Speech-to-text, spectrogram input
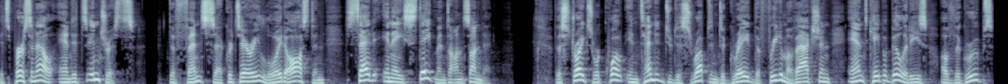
its personnel, and its interests. Defense Secretary Lloyd Austin said in a statement on Sunday. The strikes were, quote, intended to disrupt and degrade the freedom of action and capabilities of the groups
